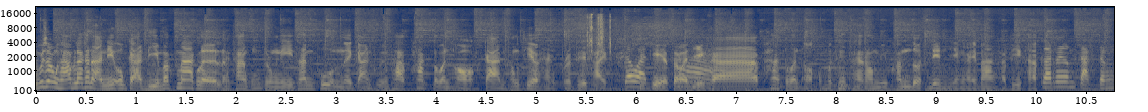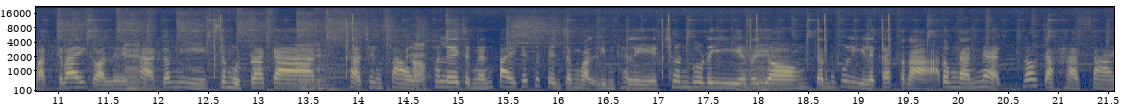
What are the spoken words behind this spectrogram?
คุณผู้ชมครับและขณะนี้โอกาสดีมาก ๆ เลยและข้างผมตรงนี้ท่านผู้อำนวยการภูมิภาคภาคตะวันออกการท่องเที่ยวแห่งประเทศไทยสวัสดีพี่เกศสวัสดีค่ะ ครับภาคตะวันออกของประเทศไทยเรามีความโดดเด่นยังไงบ้างครับพี่ครับ ก็เริ่มจากจังหวัดใกล้ก่อนเลยค่ะ ก็มีสมุทรปราการอืมฉะเชิงเซาครับพอเลยจากนั้นไปก็จะเป็นจังหวัดริมทะเลชนบุรี อืมระยอง จันทบุรีและก็ตราดตรงนั้นเนี่ยนอกจากหาดทราย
